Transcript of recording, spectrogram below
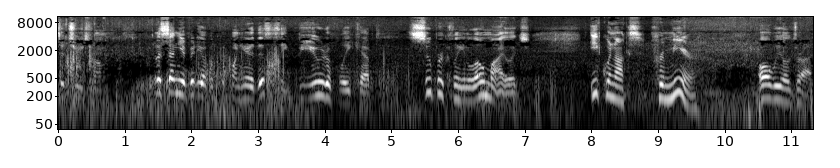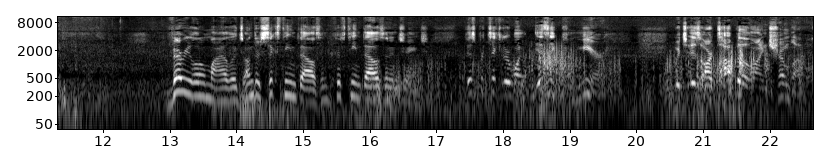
to choose from. I'm gonna send you a video of a quick one here. This is a beautifully kept, super clean, low mileage Equinox Premier all-wheel drive. Very low mileage, under 16,000, 15,000 and change. This particular one is a Premier, which is our top of the line trim level.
